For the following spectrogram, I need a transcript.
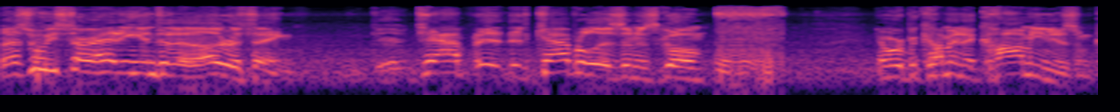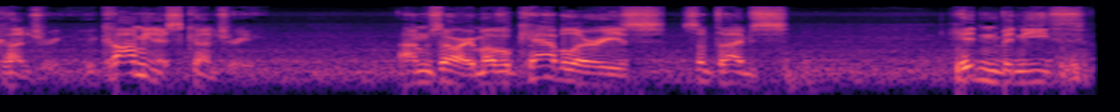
That's when we start heading into the other thing. Cap, capitalism is going, and we're becoming a communism country, a communist country. I'm sorry, my vocabulary is sometimes hidden beneath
